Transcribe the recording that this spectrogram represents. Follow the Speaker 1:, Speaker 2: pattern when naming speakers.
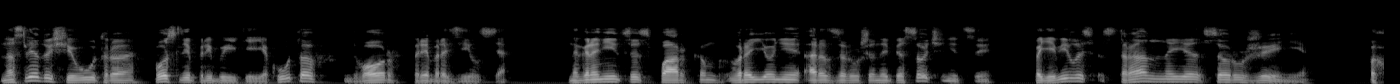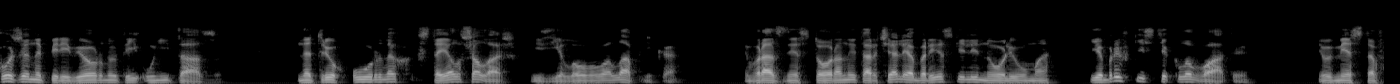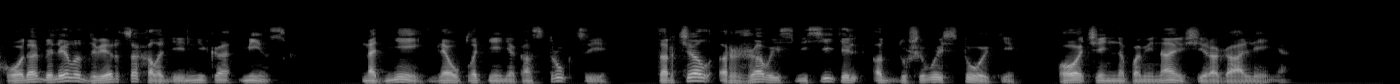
Speaker 1: На следующее утро, после прибытия якутов, двор преобразился. На границе с парком, в районе разрушенной песочницы, появилось странное сооружение, похожее на перевернутый унитаз. На трех урнах стоял шалаш из елового лапника. В разные стороны торчали обрезки линолеума и обрывки стекловаты. Вместо входа белела дверца холодильника «Минск». Над ней для уплотнения конструкции торчал ржавый смеситель от душевой стойки, очень напоминающий рога оленя.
